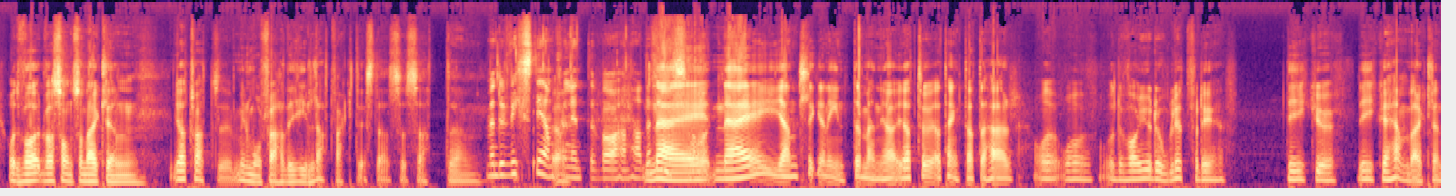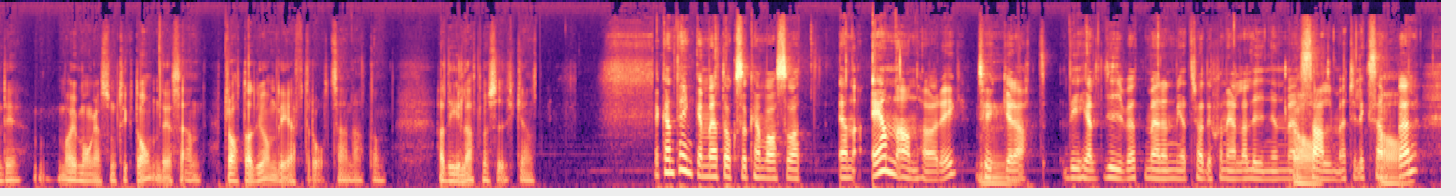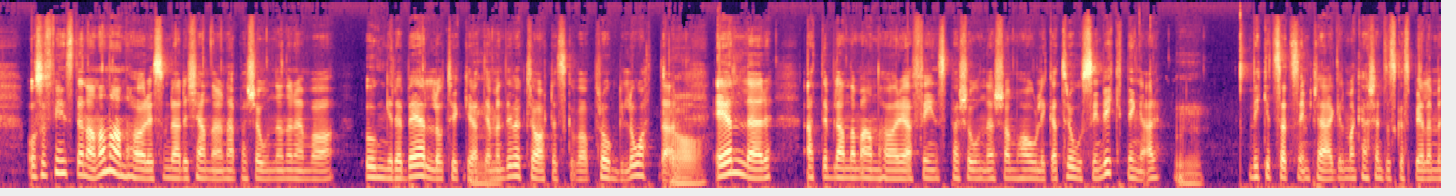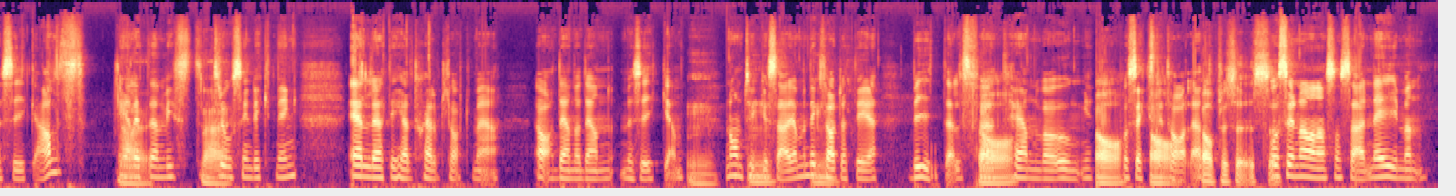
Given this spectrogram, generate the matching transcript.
och det var, det var sånt som verkligen jag tror att min morfar hade gillat faktiskt. Alltså, så att, eh, men du visste egentligen äh, inte vad han hade nej, för Nej, egentligen inte. Men jag, jag, jag tänkte att det här, och, och, och, det var ju roligt för det, det, gick ju, det gick ju hem verkligen. Det var ju många som tyckte om det sen. Pratade ju om det efteråt sen, att de hade gillat musiken. Jag kan tänka mig att det också kan vara så att en, en anhörig tycker mm. att det är helt givet med den mer traditionella linjen med ja. salmer till exempel. Ja. Och så finns det en annan anhörig som lärde känna den här personen när den var ung rebell och tycker mm. att ja, mm. men det är väl klart att det ska vara progglåtar. Ja. Eller att det bland de anhöriga finns personer som har olika trosinriktningar. Mm. Vilket sätter sin prägel. Man kanske inte ska spela musik alls Nej. enligt en viss Nej. trosinriktning. Eller att det är helt självklart med ja, den och den musiken. Mm. Någon tycker mm. så här, ja men det är mm. klart att det är Beatles för ja. att hen var ung ja. på 60-talet. Ja, precis. Och så är det en annan som säger nej men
